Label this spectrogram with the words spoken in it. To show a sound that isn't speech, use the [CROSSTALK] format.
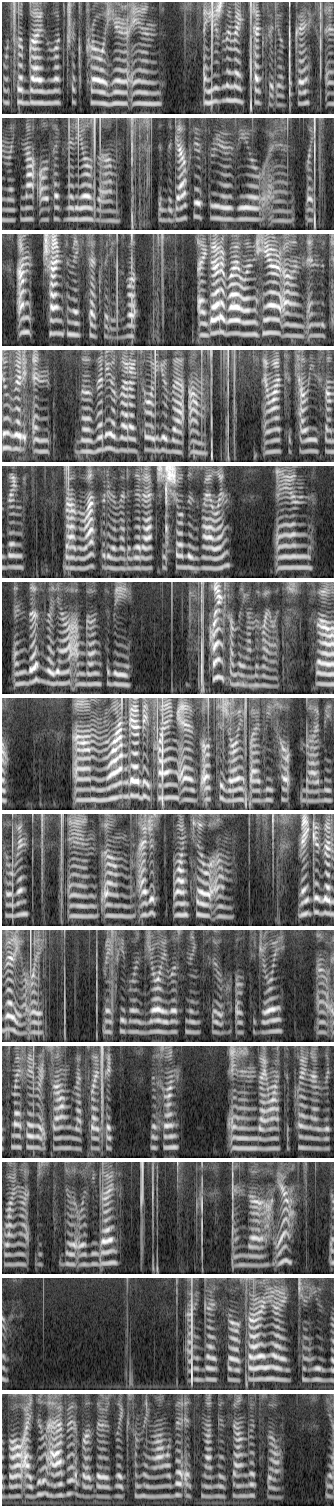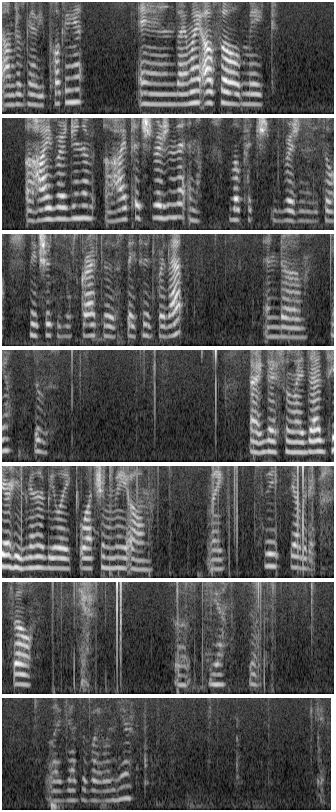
What's up guys, Electric Pro here and I usually make tech videos, okay? And like not all tech videos, um did the Galaxy S3 review and like I'm trying to make tech videos, but I got a violin here um, and the two vid and the video that I told you that um I wanted to tell you something about the last video that I did I actually showed this violin and in this video I'm going to be playing something on the violin. So, um, what I'm gonna be playing is Ode to Joy by, by Beethoven, and um, I just want to um, make a good video, like make people enjoy listening to Ode to Joy. Uh, it's my favorite song, that's why I picked this one, and I wanted to play, and I was like, why not just do it with you guys? And uh, yeah, let's do this. Alright guys, so sorry I can't use the bow. I do have it, but there's like something wrong with it. It's not going to sound good, so yeah, I'm just going to be plucking it. And I might also make a high version of a high pitched version of it and a low pitched version of it. So make sure to subscribe to stay tuned for that. And um, yeah, let's do this. Alright guys, so my dad's here. He's gonna be like watching me um like see see how good I am. So here. So yeah, so so I got the violin here. Okay.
